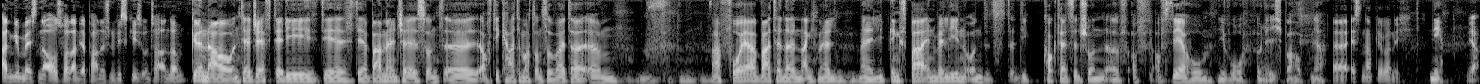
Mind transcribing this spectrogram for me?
angemessene Auswahl an japanischen Whiskys unter anderem. Genau, und der Jeff, der die, der, der Barmanager ist und äh, auch die Karte macht und so weiter, ähm, war vorher Bartender in eigentlich meiner, meiner Lieblingsbar in Berlin und die Cocktails sind schon auf, auf, auf sehr hohem Niveau, würde ich behaupten, ja. Äh, Essen habt ihr aber nicht? Nee. Ja,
